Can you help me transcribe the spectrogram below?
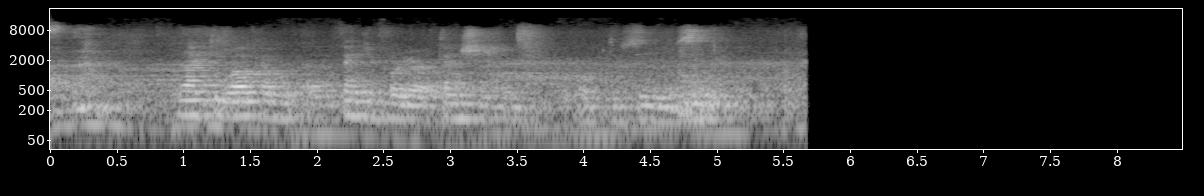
I'd like to welcome, uh, thank you for your attention hope to see you soon.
